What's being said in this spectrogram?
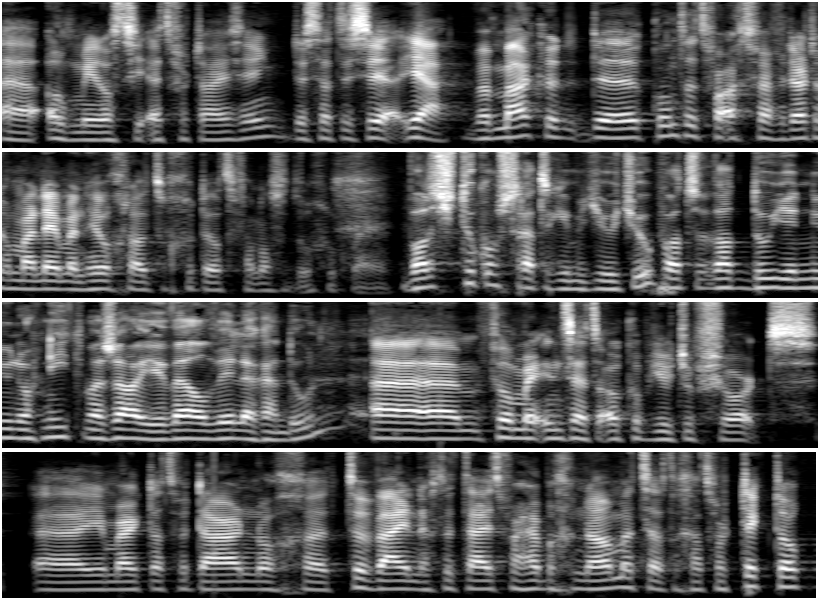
Uh, ook middels die advertising. Dus dat is ja, we maken de content voor 835, maar nemen een heel groot gedeelte van onze doelgroep mee. Wat is je toekomststrategie met YouTube? Wat, wat doe je nu nog niet, maar zou je wel willen gaan doen? Um, veel meer inzet ook op YouTube Shorts. Je merkt dat we daar nog te weinig de tijd voor hebben genomen. Hetzelfde gaat voor TikTok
